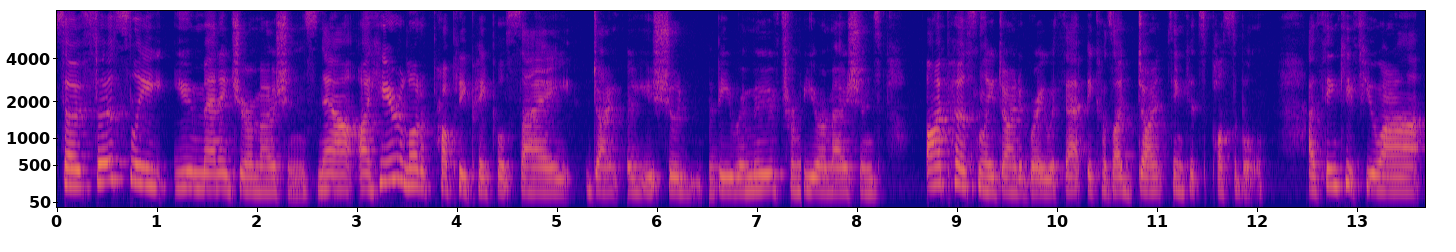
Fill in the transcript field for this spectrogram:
So, firstly, you manage your emotions. Now, I hear a lot of property people say, don't, you should be removed from your emotions. I personally don't agree with that because I don't think it's possible. I think if you are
